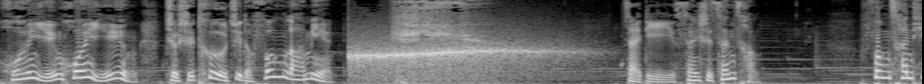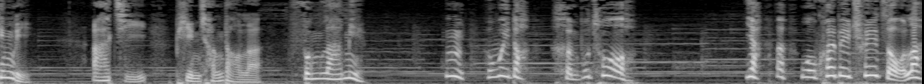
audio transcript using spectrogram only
欢迎欢迎，这是特制的风拉面。在第三十三层，风餐厅里，阿吉品尝到了风拉面。嗯，味道很不错哦。呀，我快被吹走了。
